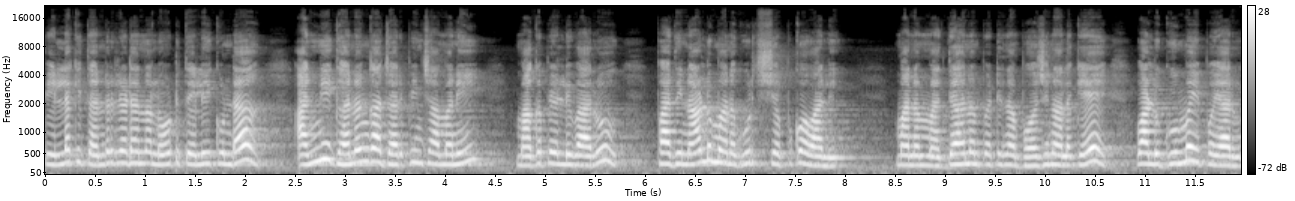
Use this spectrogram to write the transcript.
పిల్లకి తండ్రి లేడన్న లోటు తెలియకుండా అన్నీ ఘనంగా జరిపించామని మగ పెళ్ళివారు పదినాళ్ళు మన గురించి చెప్పుకోవాలి. మనం మధ్యాహ్నం పెట్టిన భోజనాలకే వాళ్ళు గుమ్మైపోయారు.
